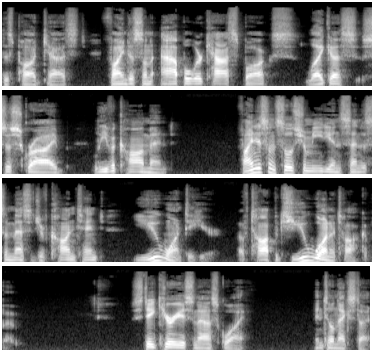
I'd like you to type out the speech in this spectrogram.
this podcast, find us on Apple or Castbox, like us, subscribe, leave a comment. Find us on social media and send us a message of content you want to hear, of topics you want to talk about. Stay curious and ask why. Until next time.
